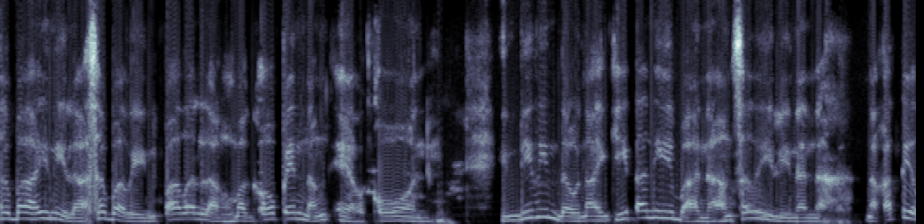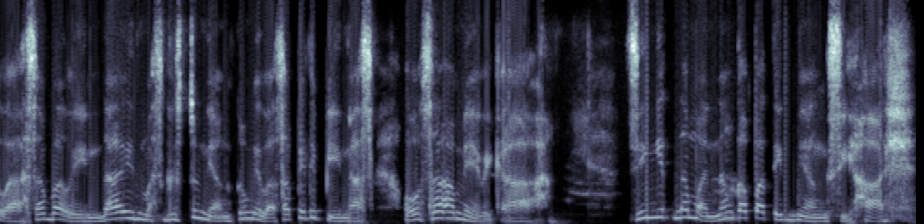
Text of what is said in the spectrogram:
sa bahay nila sa Bahrain para lang mag-open ng aircon. Hindi rin daw nakikita ni Ibana ang sarili na, na nakatira sa Bahrain dahil mas gusto niyang tumira sa Pilipinas o sa Amerika. Singit naman ng kapatid niyang si Hash,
